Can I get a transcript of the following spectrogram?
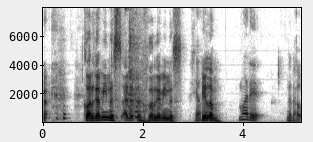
keluarga minus ada tuh keluarga minus Siapa? film Emang ada ya? nggak tahu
